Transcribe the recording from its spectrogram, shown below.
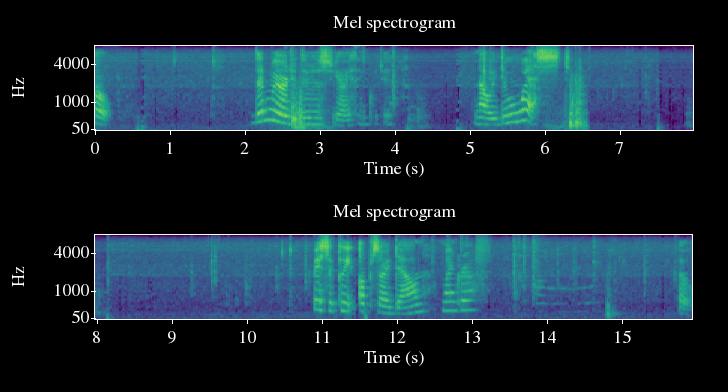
Oh. Then we already do this. Yeah, I think we did. Now we do west. Basically upside down Minecraft. Oh.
